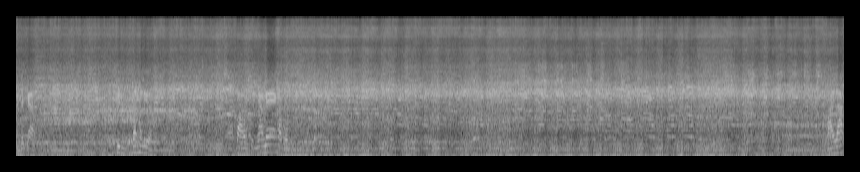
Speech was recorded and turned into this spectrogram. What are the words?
บรรยากาศกินบ้านทะเลฝากเป็นงานแรกครับผมไม้ลัก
